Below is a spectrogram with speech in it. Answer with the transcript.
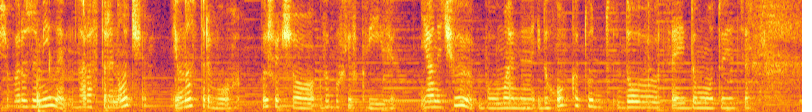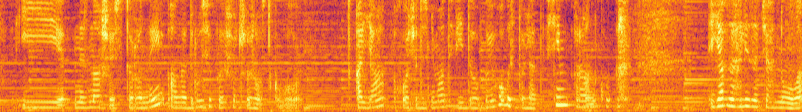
Щоб ви розуміли, зараз три ночі, і у нас тривога. Пишуть, що вибухи в Києві. Я не чую, бо у мене і духовка тут до цей домотується, і не з нашої сторони, але друзі пишуть, що жорстко було. А я хочу дознімати відео, бо його виставляти всім ранку. Я взагалі затягнула.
